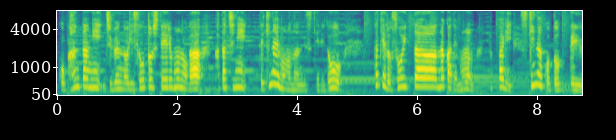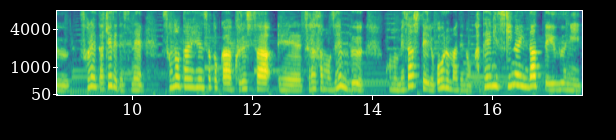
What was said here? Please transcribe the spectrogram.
こう簡単に自分の理想としているものが形にできないものなんですけれどだけどそういった中でもやっぱり好きなことっていうそれだけでですねその大変さとか苦しさ、えー、辛さも全部この目指しているゴールまでの過程に過ぎないんだっていうふうに、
